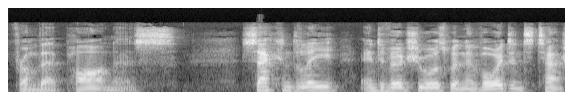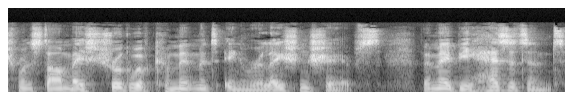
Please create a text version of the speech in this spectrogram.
from their partners. Secondly, individuals with an avoidant attachment style may struggle with commitment in relationships. They may be hesitant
